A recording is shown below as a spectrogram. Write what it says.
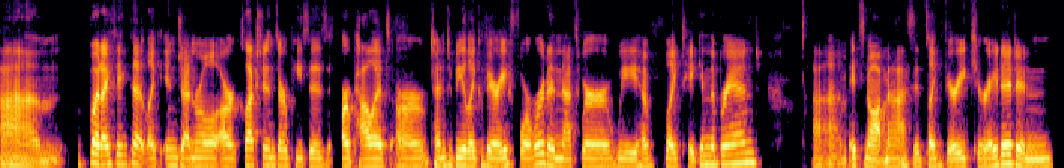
um but i think that like in general our collections our pieces our palettes are tend to be like very forward and that's where we have like taken the brand um, it's not mass it's like very curated and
